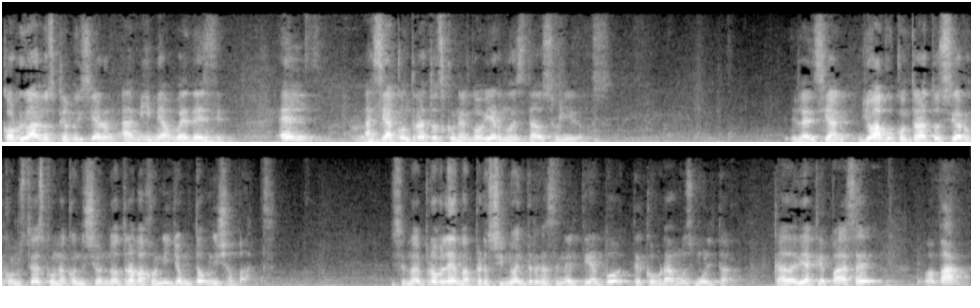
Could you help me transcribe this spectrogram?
corrió a los que lo hicieron, a mí me obedecen. Él hacía contratos con el gobierno de Estados Unidos. Y le decían, yo hago contratos, cierro con ustedes con una condición, no trabajo ni Yom Tov ni Shabbat. Dice, no hay problema, pero si no entregas en el tiempo, te cobramos multa. Cada día que pase, papá,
